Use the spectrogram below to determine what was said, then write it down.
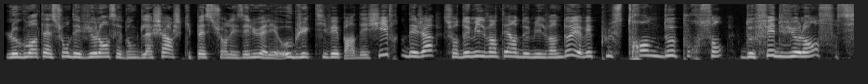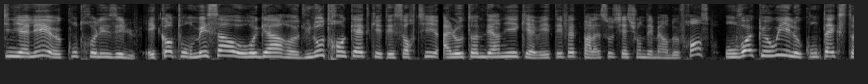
L'augmentation des violences et donc de la charge qui pèse sur les élus, elle est objectivée par des chiffres. Déjà, sur 2021-2022, il y avait plus 32% de faits de violence signalés euh, contre les élus. Et quand on met ça au regard euh, d'une autre enquête qui était sortie à l'automne dernier, qui avait été faite par l'Association des maires de France, on voit que oui, le contexte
